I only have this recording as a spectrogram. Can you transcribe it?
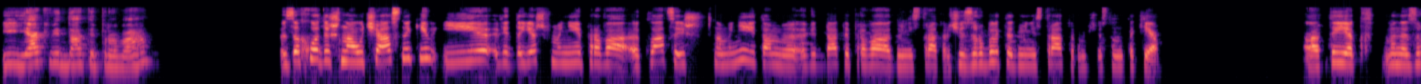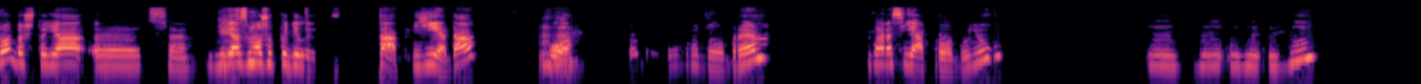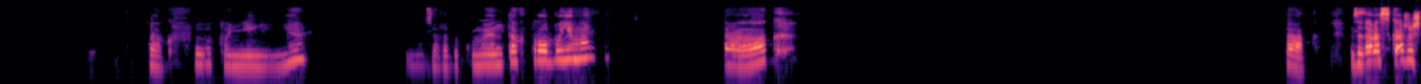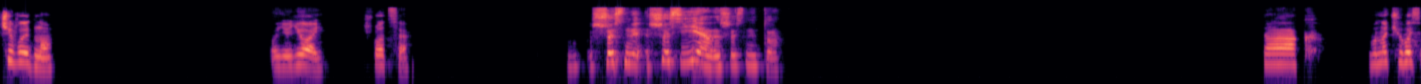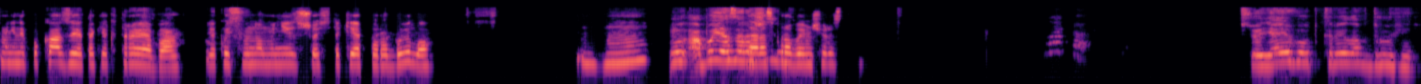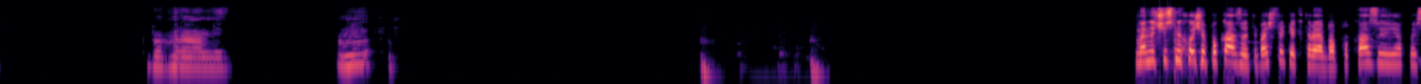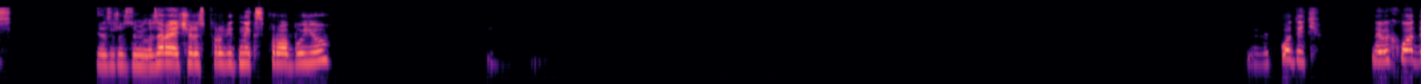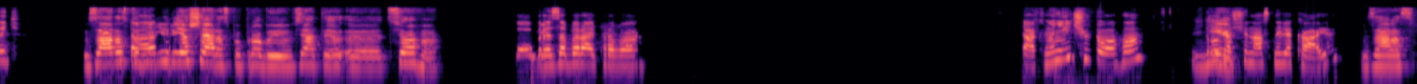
І як віддати права? Заходиш на учасників і віддаєш мені права, е, клацаєш на мені і там е, віддати права адміністратору, чи зробити адміністратором, щось там таке. А ти як мене зробиш, то я е, це то Є. я зможу поділитися. Так, є, так? Да? О, Мгм. добре, добре. Зараз я пробую. Угу, угу, угу. Так, фото, ні, ні, ні. Зараз в документах пробуємо. Так. Так. Зараз скажеш, чи видно. Ой-ой-ой, що це? Щось не щось є, але щось не то. Так. Воно чогось мені не показує так, як треба. Якось воно мені щось таке поробило. Угу. Ну, або я зараз, Зараз ще- спробуємо через. Все, я його відкрила в другій програмі. А Ну, Мене щось не хоче показувати. Бачите, як треба. Показує якось. Не зрозуміло. Зараз я через провідник спробую. Не виходить. Не виходить. зараз Так. тоді, Юрій, я ще раз попробую взяти е, цього. Добре, забирай права. Так, ну нічого. Є. Труднощі нас не лякають. Зараз.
